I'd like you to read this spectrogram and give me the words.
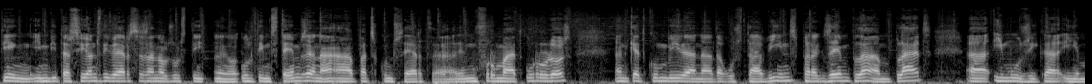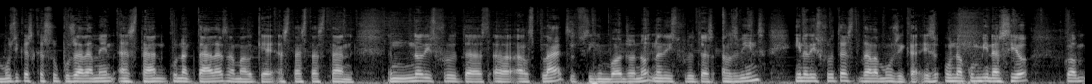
tinc invitacions diverses en els uh, últims temps a anar a àpats concerts, uh, en un format horrorós en què et conviden a degustar vins, per exemple, amb plats, uh, i música, i músiques que suposadament estan connectades amb el que estàs tastant. No disfrutes uh, els plats, siguin bons o no, no disfrutes els vins i no disfrutes de la música. És una combinació com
